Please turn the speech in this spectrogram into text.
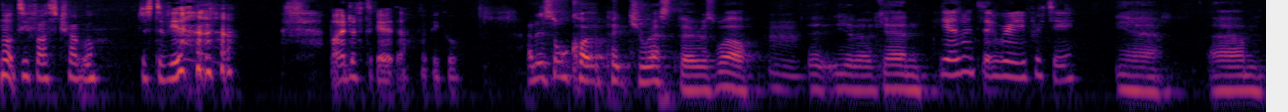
not too fast to travel, just to view. but I'd love to go there. That'd be cool. And it's all quite picturesque there as well. Mm. Uh, you know, again, Yeah, it's meant to look really pretty. Yeah. Um,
